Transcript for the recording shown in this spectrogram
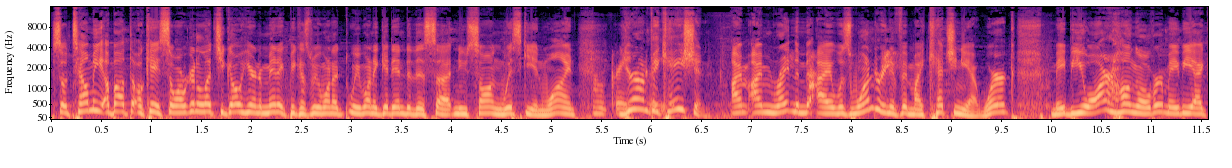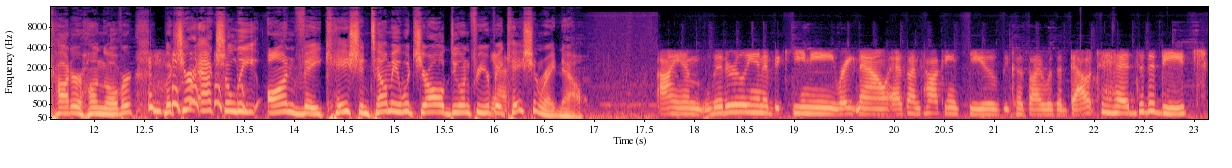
So tell me about the. Okay, so we're going to let you go here in a minute because we want to we want to get into this uh, new song, whiskey and wine. Oh, great, You're on great. vacation. I'm I'm right in the. I was wondering if am I catching you at work? Maybe you are hungover. Maybe I caught her hungover. But you're actually on vacation. Tell me what you're all doing for your Yes. vacation right now. I am literally in a bikini right now as I'm talking to you because I was about to head to the beach.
